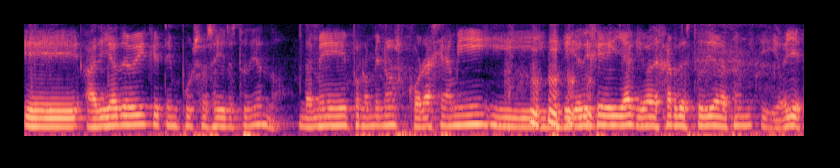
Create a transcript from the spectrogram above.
Eh, a día de hoy, ¿qué te impulsa a seguir estudiando? Dame por lo menos coraje a mí, y, porque yo dije ya que iba a dejar de estudiar y oye,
